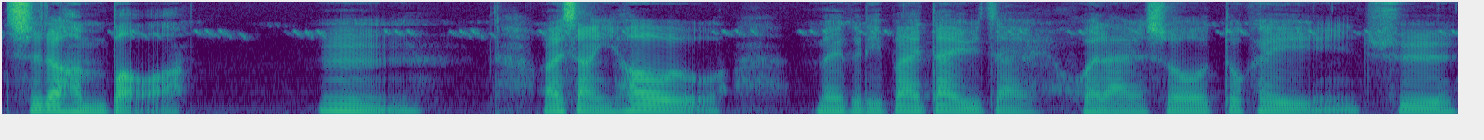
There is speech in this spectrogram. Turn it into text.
吃的很饱啊。嗯，我还想以后每个礼拜带鱼仔回来的时候，都可以去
